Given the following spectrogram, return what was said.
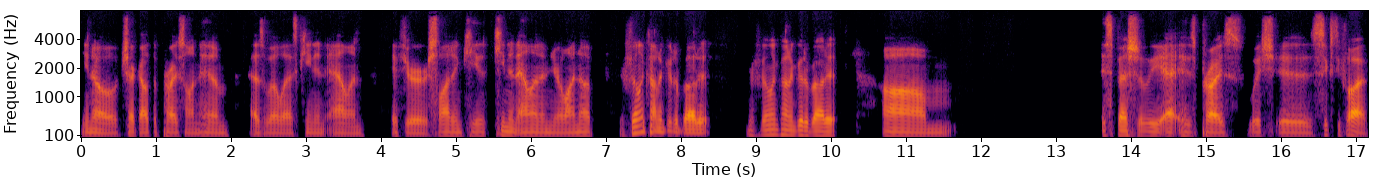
You know, check out the price on him as well as Keenan Allen. If you're slotting Keenan Allen in your lineup, you're feeling kind of good about it. You're feeling kind of good about it. Um, especially at his price, which is 65.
